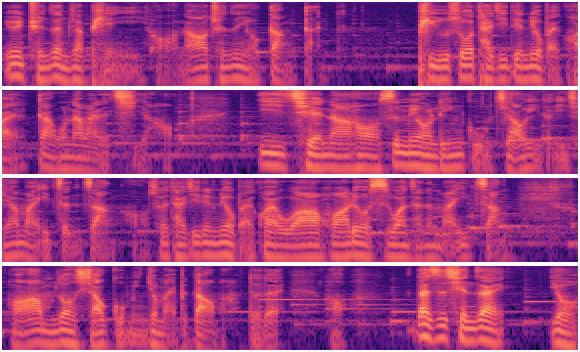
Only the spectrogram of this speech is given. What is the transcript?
因为权证比较便宜哈，然后权证有杠杆。比如说台积电六百块，干我哪买得起啊？哈，以前呢，哈是没有零股交易的，以前要买一整张，哈，所以台积电六百块，我要花六十万才能买一张，好，啊，我们这种小股民就买不到嘛，对不对？好，但是现在有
